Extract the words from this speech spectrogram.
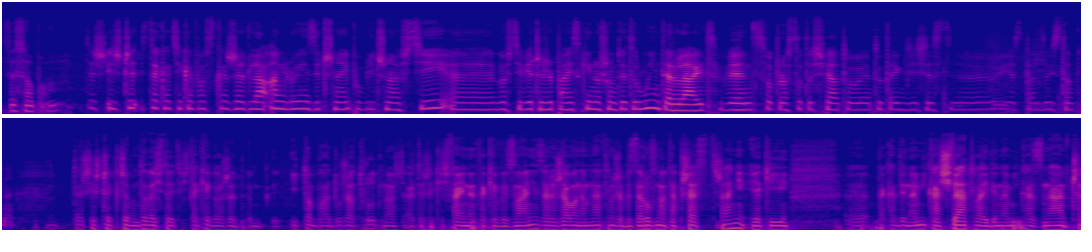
ze sobą. Też jeszcze taka ciekawostka, że dla anglojęzycznej publiczności e, goście Wieczerzy Pańskiej noszą tytuł Winterlight, więc po prostu to światło tutaj gdzieś jest, e, jest bardzo istotne. Też jeszcze chciałbym dodać tutaj coś takiego, że i to była duża trudność, ale też jakieś fajne takie wyzwanie. Zależało nam na tym, żeby zarówno ta przestrzeń, jak i e, taka dynamika światła i dynamika znacz,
